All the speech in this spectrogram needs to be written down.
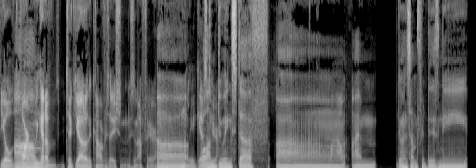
You old fart. We Um, kind of took you out of the conversation. It's not fair. Uh, only a guest well, I'm here. doing stuff. Uh, wow. I'm doing something for Disney.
